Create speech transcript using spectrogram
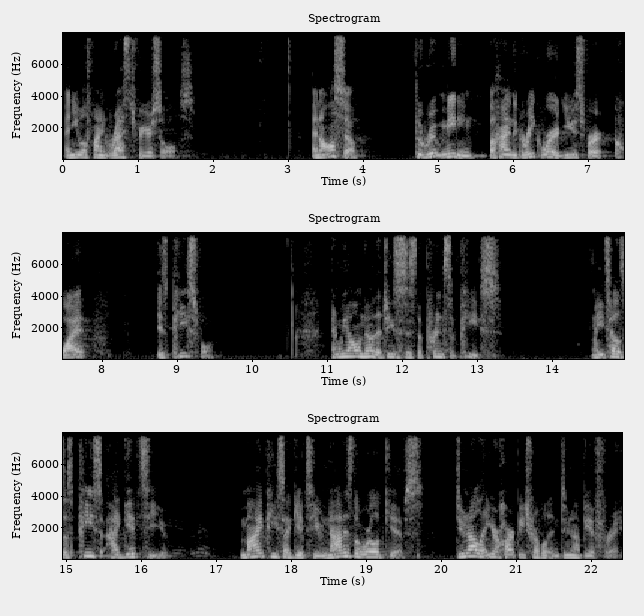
and you will find rest for your souls. And also, the root meaning behind the Greek word used for quiet is peaceful. And we all know that Jesus is the Prince of Peace. And he tells us, Peace I give to you. My peace I give to you, not as the world gives. Do not let your heart be troubled and do not be afraid.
